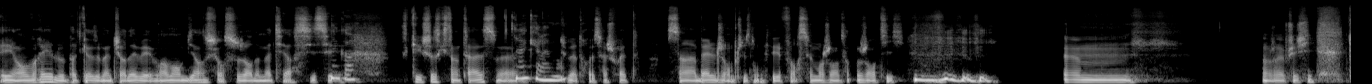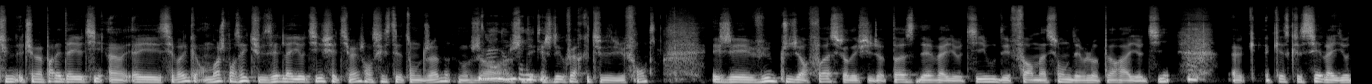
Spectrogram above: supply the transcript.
et en vrai, le podcast de Mature Dev est vraiment bien sur ce genre de matière. Si c'est quelque chose qui t'intéresse, euh, tu vas trouver ça chouette. C'est un Belge en plus, donc il est forcément gentil. euh, je réfléchis. Tu, tu m'as parlé d'IoT. Euh, et c'est vrai que moi, je pensais que tu faisais de l'IoT chez Timen. Je pensais que c'était ton job. Donc, genre, j'ai découvert que tu faisais du front. Et j'ai vu plusieurs fois sur des fiches de poste dev IoT ou des formations de développeurs IoT. Euh, qu'est-ce que c'est l'IoT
